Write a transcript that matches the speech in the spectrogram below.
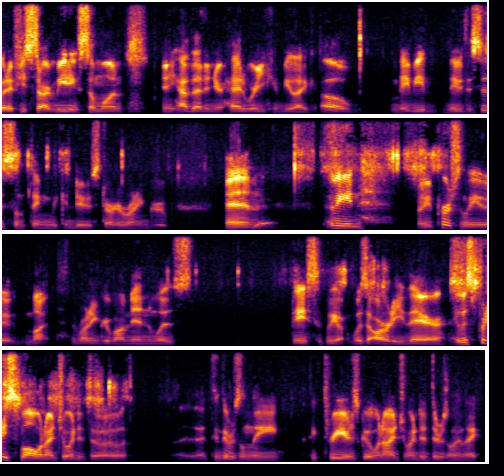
but if you start meeting someone and you have that in your head where you can be like, oh, maybe maybe this is something we can do, start a running group, and Yeah. I mean, I mean personally, the, my, the running group I'm in was basically was already there. It was pretty small when I joined it though. I think there was only I think three years ago when I joined it, there was only like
